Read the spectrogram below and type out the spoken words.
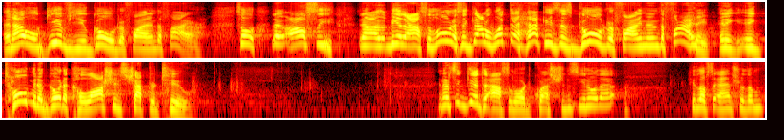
and I will give you gold refined in the fire. So, obviously, you know, I began to ask the Lord, I said, God, what the heck is this gold refined in the fire? And he, and he, told me to go to Colossians chapter 2. And it's good to ask the Lord questions. You know that? He loves to answer them.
